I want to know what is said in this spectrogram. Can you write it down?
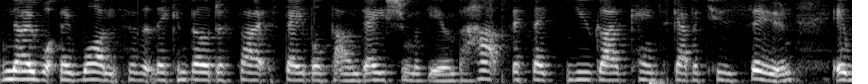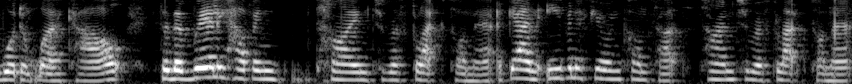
know what they want so that they can build a stable foundation with you. And perhaps if they you guys came together too soon it wouldn't work out. So they're really having time to reflect on it. Again even if you're in contact time to reflect on it.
